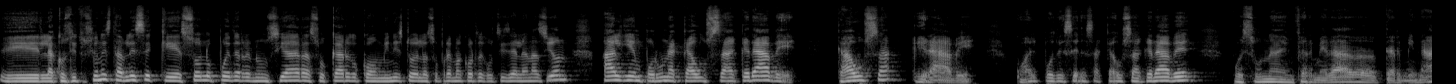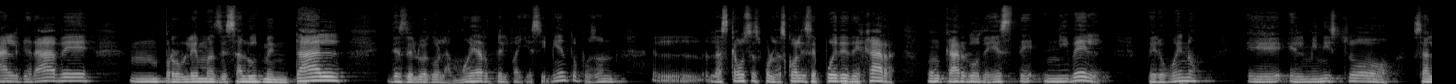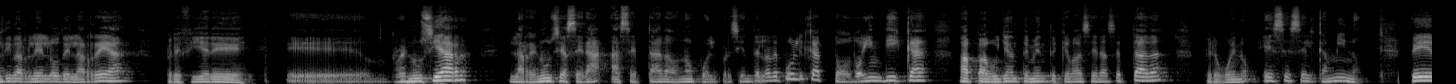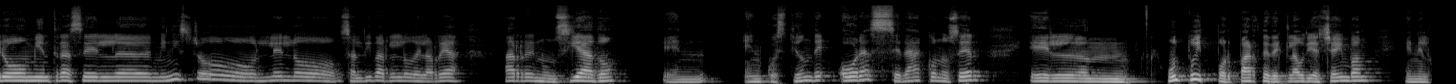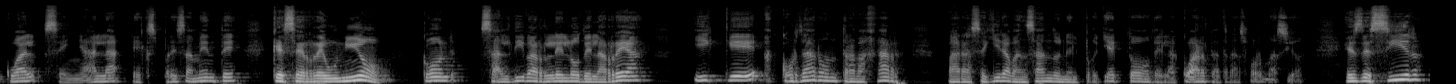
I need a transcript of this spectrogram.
Eh, la Constitución establece que solo puede renunciar a su cargo como ministro de la Suprema Corte de Justicia de la Nación alguien por una causa grave causa grave. ¿Cuál puede ser esa causa grave? Pues una enfermedad terminal grave, mm, problemas de salud mental, desde luego la muerte, el fallecimiento, pues son las causas por las cuales se puede dejar un cargo de este nivel. Pero bueno, eh, el ministro Saldívar Lelo de la REA prefiere eh, renunciar la renuncia será aceptada o no por el presidente de la República. Todo indica apabullantemente que va a ser aceptada, pero bueno, ese es el camino. Pero mientras el eh, ministro Lelo, Saldívar Lelo de la REA ha renunciado, en, en cuestión de horas se da a conocer mm, un tuit por parte de Claudia Sheinbaum en el cual señala expresamente que se reunió con Saldívar Lelo de la REA y que acordaron trabajar para seguir avanzando en el proyecto de la cuarta transformación. Es decir,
